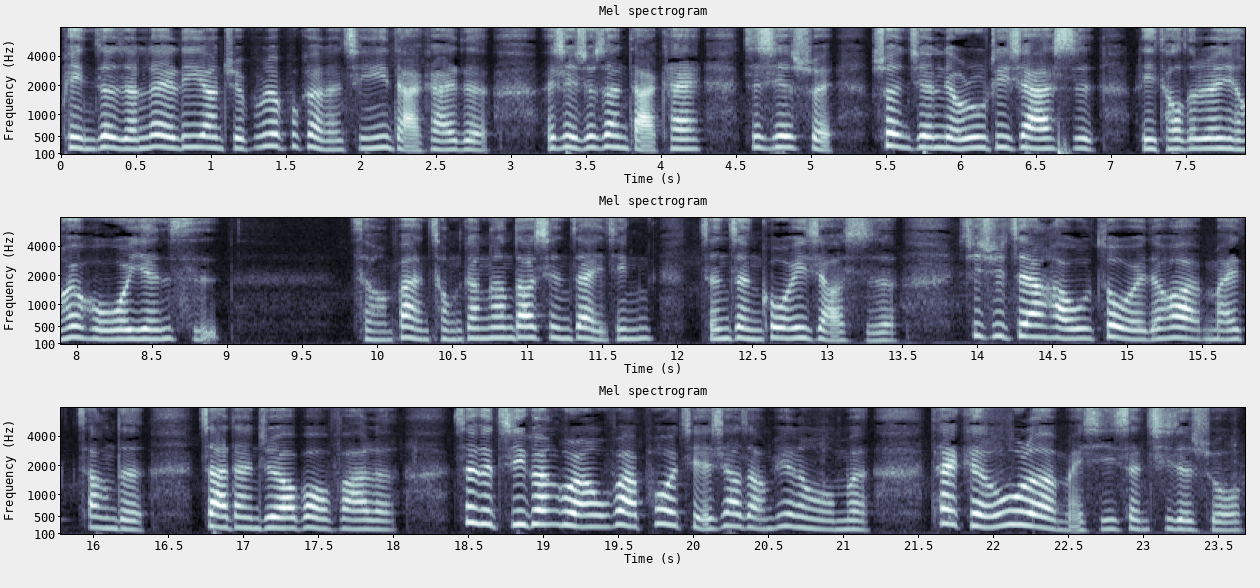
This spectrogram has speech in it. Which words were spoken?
凭着人类的力量，绝不是不可能轻易打开的。而且就算打开，这些水瞬间流入地下室，里头的人也会活活淹死。怎么办？从刚刚到现在已经整整过一小时了，继续这样毫无作为的话，埋葬的炸弹就要爆发了。这个机关果然无法破解，校长骗了我们，太可恶了！美西生气地说。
